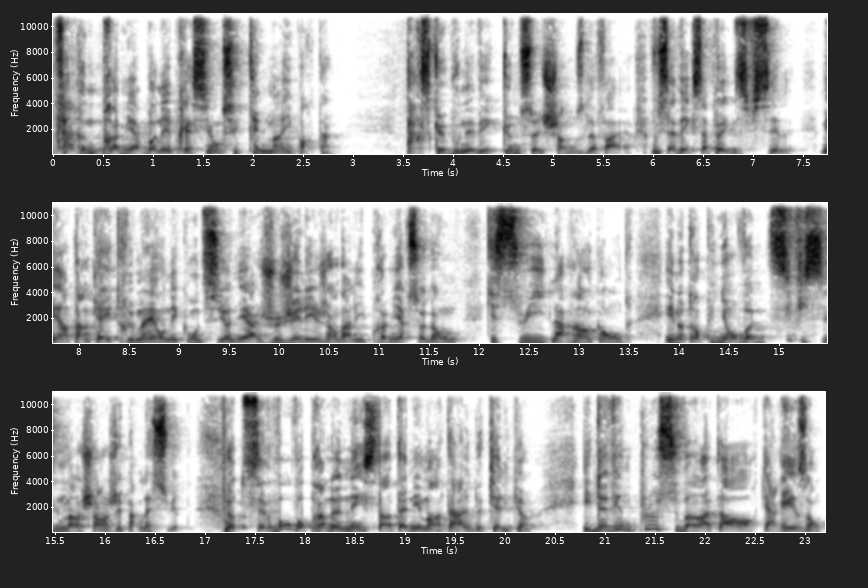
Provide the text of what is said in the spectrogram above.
Faire une première bonne impression, c'est tellement important parce que vous n'avez qu'une seule chance de le faire. Vous savez que ça peut être difficile, mais en tant qu'être humain, on est conditionné à juger les gens dans les premières secondes qui suivent la rencontre et notre opinion va difficilement changer par la suite. Notre cerveau va prendre un instantané mental de quelqu'un et devine plus souvent à tort qu'à raison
